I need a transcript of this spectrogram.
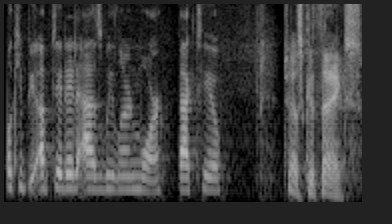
We'll keep you updated as we learn more. Back to you. Jessica, thanks.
